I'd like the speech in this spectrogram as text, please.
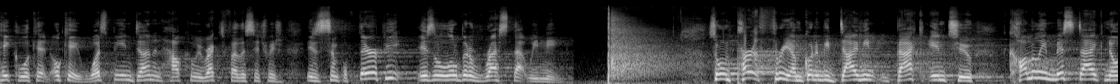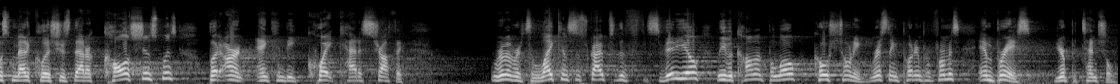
take a look at, okay, what's being done and how can we rectify the situation? Is it simple therapy? Is it a little bit of rest that we need? So in part three, I'm going to be diving back into commonly misdiagnosed medical issues that are called shin but aren't and can be quite catastrophic. Remember to like and subscribe to this video, leave a comment below. Coach Tony, Risling Podium Performance, embrace your potential.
